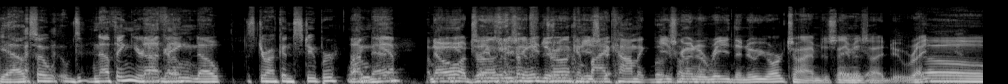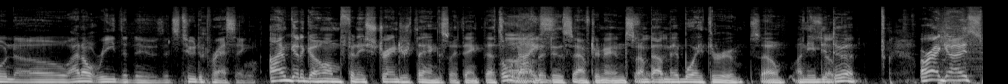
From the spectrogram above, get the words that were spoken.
Yeah. So nothing? You're not going Nope. Just drunken stupor? Like I'm, Ned? yep. I'm No, I'll tell you drunk. what he's I'm going to get do. drunk and he's buy go- comic books. He's going to read the New York Times the same as I do, right? Oh no, I don't read the news. It's too depressing. I'm going to go home and finish Stranger Things, I think. That's oh, what I'm going to do this afternoon. So I'm about midway through. So I need to do it. All right, guys.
